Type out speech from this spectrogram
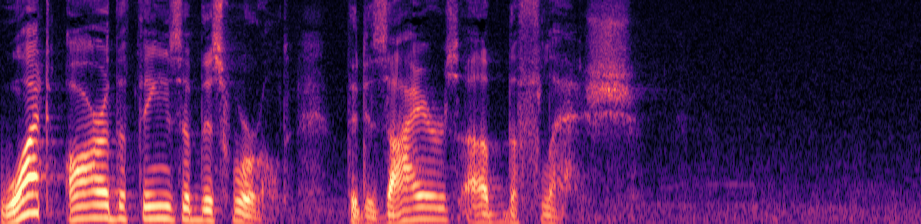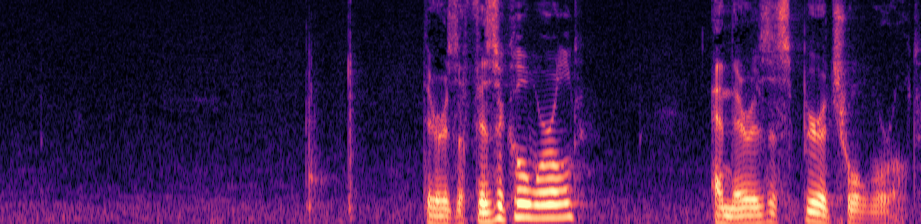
What are the things of this world? The desires of the flesh. There is a physical world and there is a spiritual world.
